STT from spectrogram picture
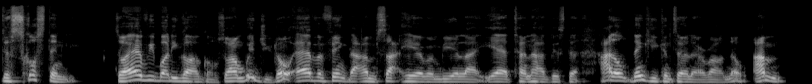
disgustingly. So everybody gotta go. So I'm with you. Don't ever think that I'm sat here and being like, yeah, Ten Hag, this, that. I don't think he can turn it around. No, I'm.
